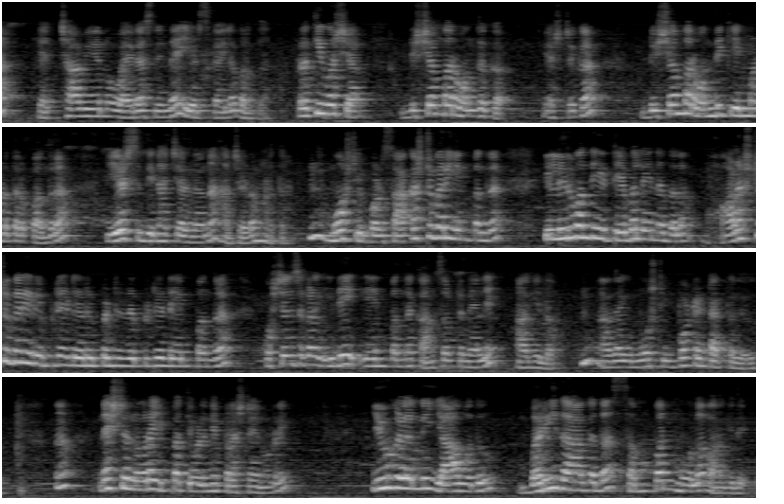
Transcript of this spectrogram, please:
ಎಚ್ ಐ ವಿ ಅನ್ನೋ ವೈರಸ್ನಿಂದ ಏಡ್ಸ್ ಕಾಯಿಲೆ ಬರ್ತದೆ. ಪ್ರತಿ ವರ್ಷ ಡಿಸೆಂಬರ್ ಒಂದಕ್ಕೆ ಎಷ್ಟಕ್ಕ? ಡಿಸೆಂಬರ್ ಒಂದಕ್ಕೆ ಏನು ಮಾಡ್ತಾರಪ್ಪ ಅಂದ್ರೆ ಏಡ್ಸ್ ದಿನಾಚರಣೆಯನ್ನು ಆಚರಣೆ ಮಾಡ್ತಾರೆ. ಮೋಸ್ಟ್ ಇಂಪಾರ್ಟೆಂಟ್ ಸಾಕಷ್ಟು ಬಾರಿ ಏನಪ್ಪ ಅಂದ್ರೆ ಇಲ್ಲಿರುವಂಥ ಈ ಟೇಬಲ್ ಏನದಲ್ಲ, ಬಹಳಷ್ಟು ಬಾರಿ ರಿಪೀಟೆಡ್ ರಿಪೀಟೆಡ್ ರಿಪೀಟೆಡ್ ಏನಪ್ಪ ಅಂದ್ರೆ ಕ್ವಶನ್ಸ್ಗಳು ಇದೇ ಏನಪ್ಪ ಅಂದ್ರೆ ಕಾನ್ಸೆಪ್ಟ್ ಮೇಲೆ ಹ್ಮ್, ಹಾಗಾಗಿ ಮೋಸ್ಟ್ ಇಂಪಾರ್ಟೆಂಟ್ ಆಗ್ತದೆ ಇದು. ನೆಕ್ಸ್ಟ್ ನೂರ ಇಪ್ಪತ್ತೇಳನೇ ಪ್ರಶ್ನೆ ನೋಡ್ರಿ. ಇವುಗಳಲ್ಲಿ ಯಾವುದು ಬರಿದಾಗದ ಸಂಪನ್ಮೂಲವಾಗಿದೆ?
